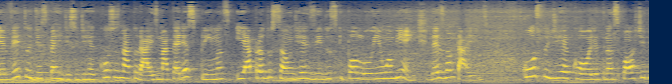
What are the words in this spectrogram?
evita o desperdício de recursos naturais, matérias-primas e a produção de resíduos que poluem o ambiente. Desvantagens: custo de recolha, transporte e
